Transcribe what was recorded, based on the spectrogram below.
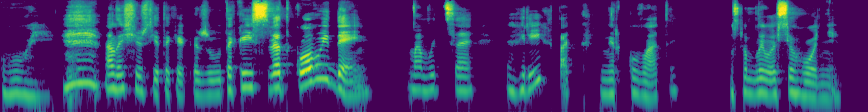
Ой, але що ж я таке кажу? Такий святковий день. Мабуть, це гріх так міркувати, особливо сьогодні.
